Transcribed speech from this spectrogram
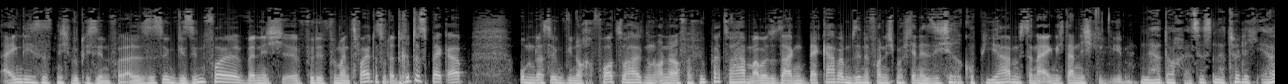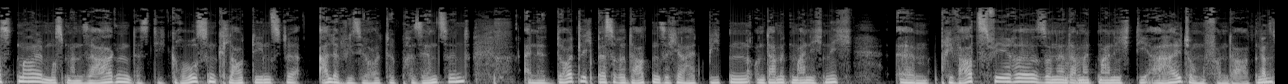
eigentlich ist es nicht wirklich sinnvoll. Also es ist irgendwie sinnvoll, wenn ich äh, für, die, für mein zweites oder drittes Backup, um das irgendwie noch vorzuhalten und online auch verfügbar zu haben, aber sozusagen Backup im Sinne von, ich möchte eine sichere Kopie haben, ist dann eigentlich dann nicht gegeben. Na doch, es ist natürlich erstmal, muss man sagen, dass die großen Cloud-Dienste, alle wie sie heute präsent sind, eine deutlich bessere Datensicherheit bieten und damit meine ich nicht, ähm, Privatsphäre, sondern mhm. damit meine ich die Erhaltung von Daten. Also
